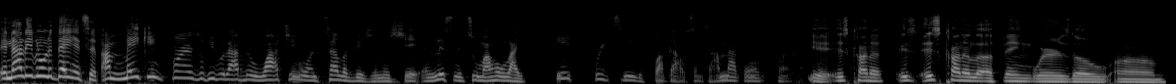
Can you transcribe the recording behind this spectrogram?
And not even on the dating tip. I'm making friends with people that I've been watching on television and shit and listening to my whole life. It freaks me the fuck out sometimes. I'm not going front. Yeah, it's kind of it's it's kind of a thing. Whereas though, um,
